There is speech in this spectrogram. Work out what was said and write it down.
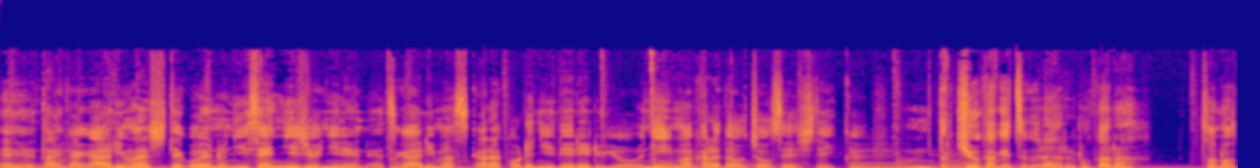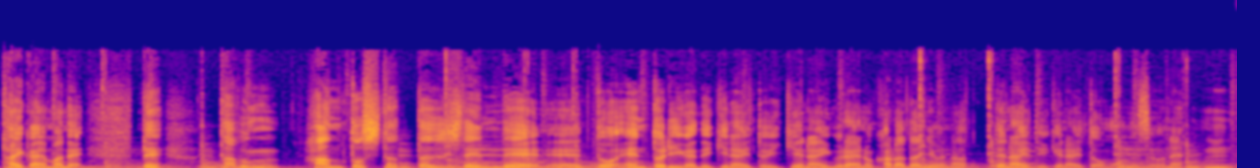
えー、大会がありまして、これの2022年のやつがありますから、これに出れるように、まあ、体を調整していく。うんと、9ヶ月ぐらいあるのかな。その大会まで。で、多分半年経った時点で、えーと、エントリーができないといけないぐらいの体にはなってないといけないと思うんですよね。うん。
